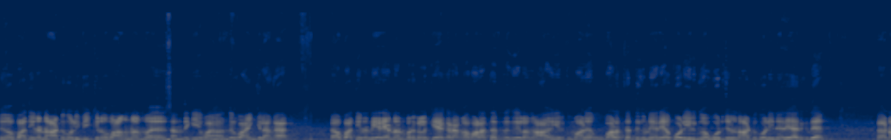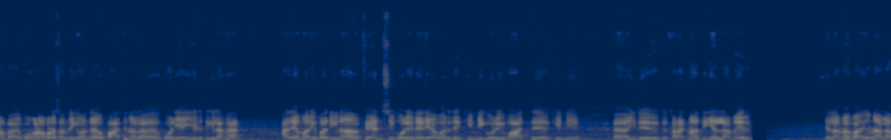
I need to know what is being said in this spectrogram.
பார்த்திங்கன்னா பார்த்தீங்கன்னா நாட்டுக்கோழி விற்கணும் வாங்கினா நம்ம சந்தைக்கு வ- வந்து வாங்கிக்கலாங்க. பார்த்திங்கன்னா பார்த்தீங்கன்னா நிறையா நண்பர்கள் கேட்குறாங்க வளர்த்துறதுக்கு இருக்குமானு வளர்த்துறதுக்கு நிறையா கோழி இருக்குங்க. ஒரிஜினல் நாட்டுக்கோழி நிறையா இருக்குது. நம்ம கொங்கனாபுரம் சந்தைக்கு வந்தால் பார்த்து நல்ல கோழியாக எடுத்துக்கலாங்க. அதே மாதிரி பார்த்தீங்கன்னா ஃபேன்சி கோழி நிறையா வருது. கிண்ணி கோழி வாத்து கிண்ணி இது கடக்நாத்து எல்லாமே இருக்குது எல்லாமே பார்த்தீங்கன்னா நல்லா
